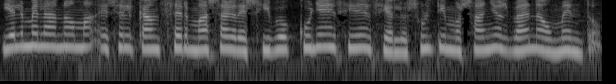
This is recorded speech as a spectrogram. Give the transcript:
y el melanoma es el cáncer más agresivo cuya incidencia en los últimos años va en aumento.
